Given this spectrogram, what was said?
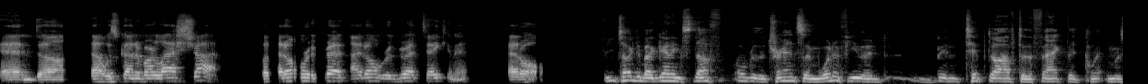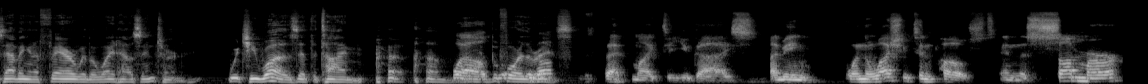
And uh, that was kind of our last shot. But I don't regret, I don't regret taking it at all. You talked about getting stuff over the transom. What if you had been tipped off to the fact that Clinton was having an affair with a White House intern, which he was at the time of, um, well, before the race? Respect, Mike, to you guys. I mean, when the Washington Post in the summer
